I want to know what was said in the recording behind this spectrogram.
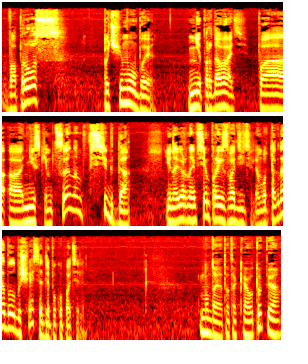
Вопрос, почему бы не продавать по а, низким ценам всегда? И, наверное, всем производителям. Вот тогда было бы счастье для покупателя. Ну да, это такая утопия.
